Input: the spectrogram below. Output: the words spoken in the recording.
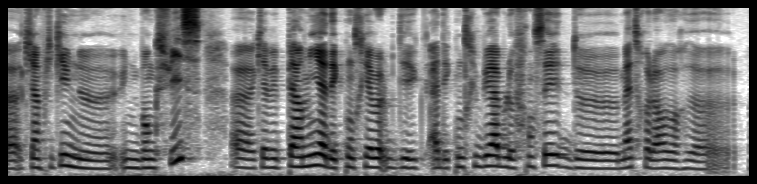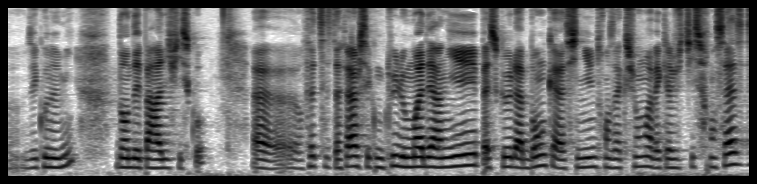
euh, qui impliquait une, banque suisse, euh, qui avait permis à des, contribuables, français de mettre leurs euh, économies dans des paradis fiscaux. en fait, cette affaire, s'est conclue le mois dernier parce que la banque a signé une transaction avec la justice française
